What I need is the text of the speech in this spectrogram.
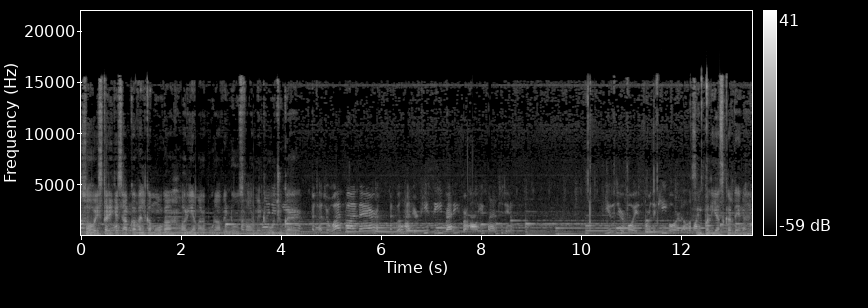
सो so, इस तरीके से आपका वेलकम होगा और ये हमारा पूरा विंडोज़ फॉर्मेट हो चुका है। सिंपल यस कर देना है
